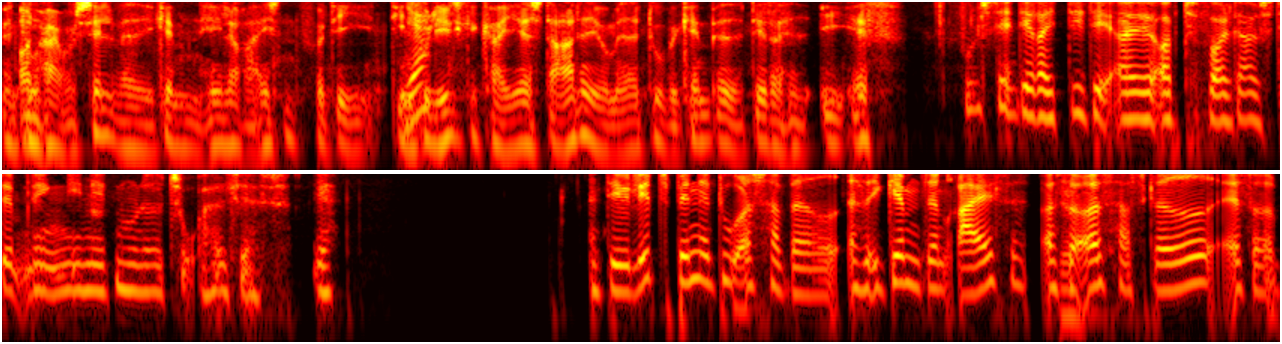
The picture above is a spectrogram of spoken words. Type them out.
Men du har jo selv været igennem hele rejsen, fordi din ja. politiske karriere startede jo med, at du bekæmpede det, der hed EF, fuldstændig rigtigt der øh, op til folkeafstemningen i 1972. Ja. Det er jo lidt spændende, at du også har været altså, igennem den rejse, og så ja. også har skrevet altså,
